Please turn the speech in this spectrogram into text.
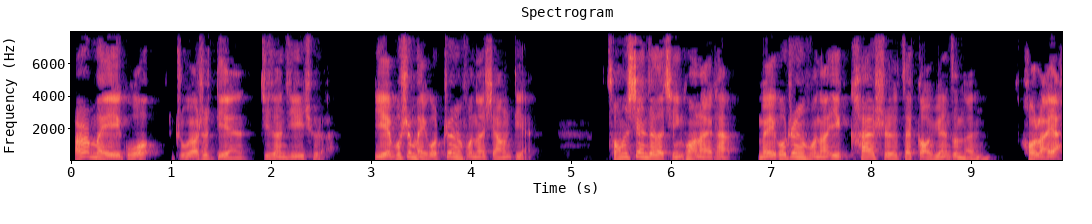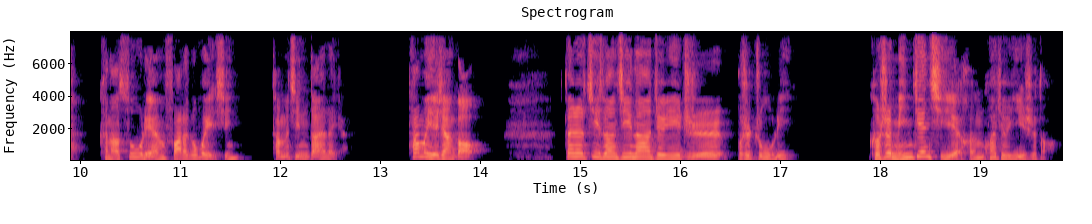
而美国主要是点计算机去了，也不是美国政府呢想点。从现在的情况来看，美国政府呢一开始在搞原子能，后来呀看到苏联发了个卫星，他们惊呆了呀。他们也想搞，但是计算机呢就一直不是主力。可是民间企业很快就意识到。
